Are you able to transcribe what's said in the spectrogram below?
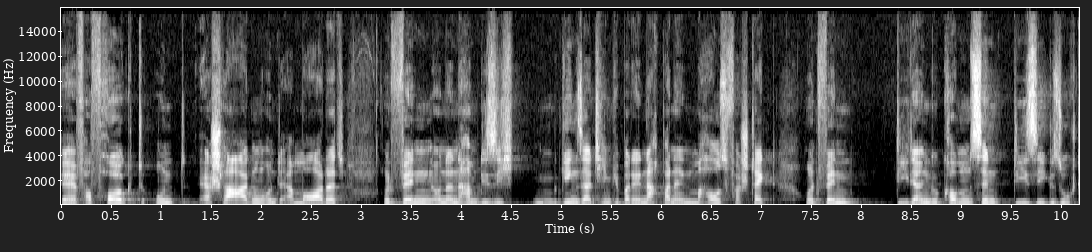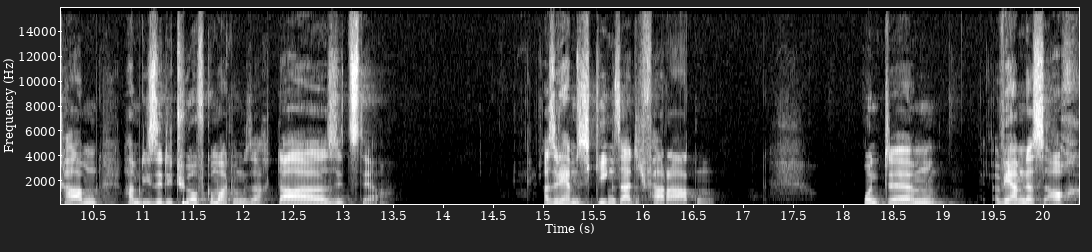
äh, verfolgt und erschlagen und ermordet. Und wenn, und dann haben die sich gegenseitig irgendwie bei den Nachbarn im Haus versteckt. Und wenn die dann gekommen sind, die sie gesucht haben, haben diese die Tür aufgemacht und gesagt, da sitzt er. Also die haben sich gegenseitig verraten. Und ähm, wir haben das auch,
